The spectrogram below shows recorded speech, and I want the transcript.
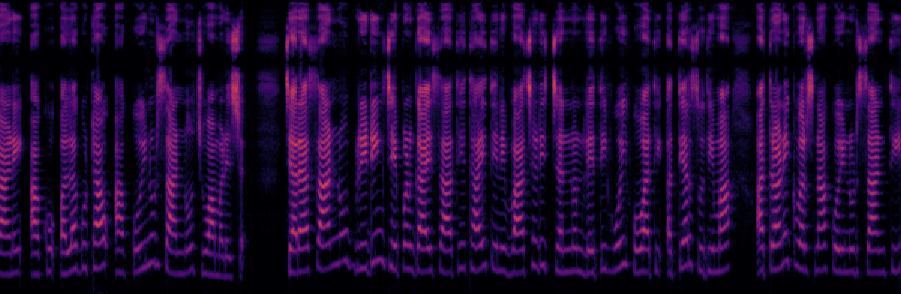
કારણે આખો અલગ ઉઠાવ આ કોઈનુર સાંડનો જોવા મળે છે. જ્યારે આ સાંડનું બ્રીડિંગ જે પણ ગાય સાથે થાય તેની વાછડી જન્મ લેતી હોય હોવાથી અત્યાર સુધીમાં આ ત્રણેક વર્ષના કોઈનુર સાંડથી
